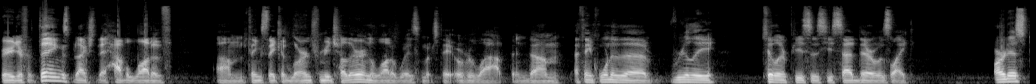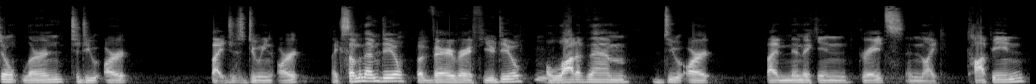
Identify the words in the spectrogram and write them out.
very different things, but actually they have a lot of um, things they could learn from each other and a lot of ways in which they overlap. And um, I think one of the really killer pieces he said there was like, artists don't learn to do art by just doing art. Like some of them do, but very, very few do. A lot of them do art by mimicking greats and like copying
